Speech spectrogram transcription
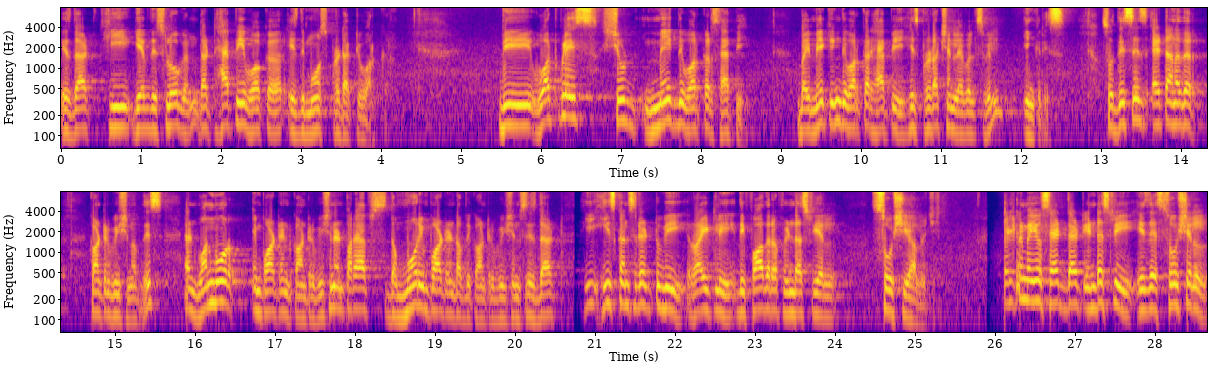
is that he gave the slogan that happy worker is the most productive worker. The workplace should make the workers happy. By making the worker happy, his production levels will increase. So this is yet another contribution of this. And one more important contribution, and perhaps the more important of the contributions, is that he, is considered to be rightly the father of industrial sociology. Elton Mayo said that industry is a social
